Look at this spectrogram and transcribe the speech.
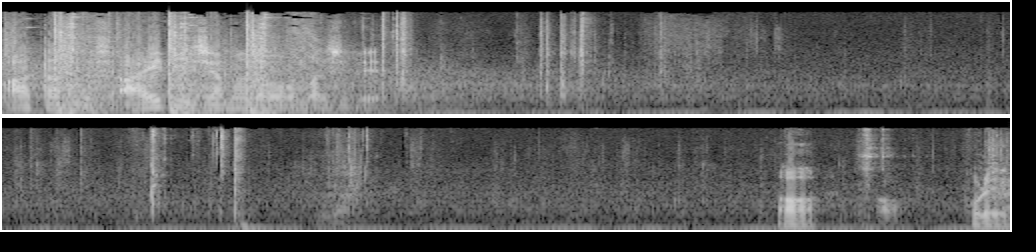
当たんでし。ID 邪魔だわ、マジで。あこれ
